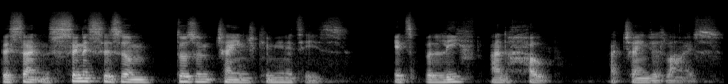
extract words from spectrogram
This sentence cynicism doesn't change communities, it's belief and hope that changes lives.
